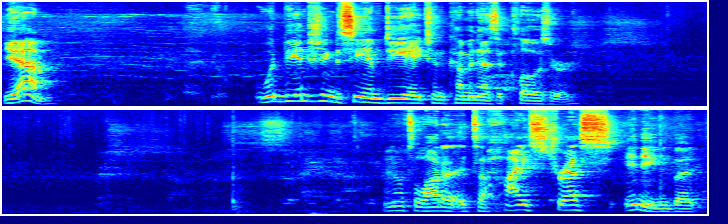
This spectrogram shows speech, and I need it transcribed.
Yeah, would be interesting to see him DH and come in as a closer. I know it's a lot of it's a high stress inning, but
